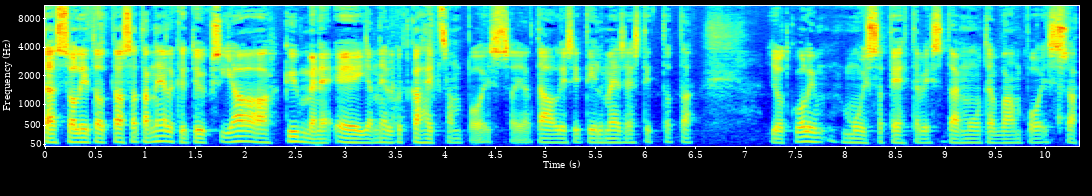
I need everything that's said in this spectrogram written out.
tässä oli tota 141 jaa, 10 ei ja 48 poissa. Ja tämä oli sitten ilmeisesti, tota, jotkut oli muissa tehtävissä tai muuten vaan poissa.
